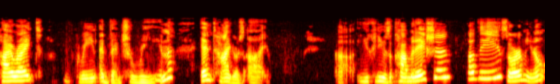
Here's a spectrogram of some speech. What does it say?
pyrite, green aventurine, and tiger's eye. Uh, you can use a combination of these or, you know,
